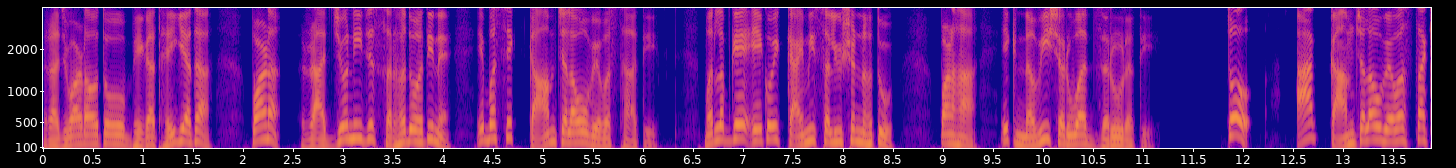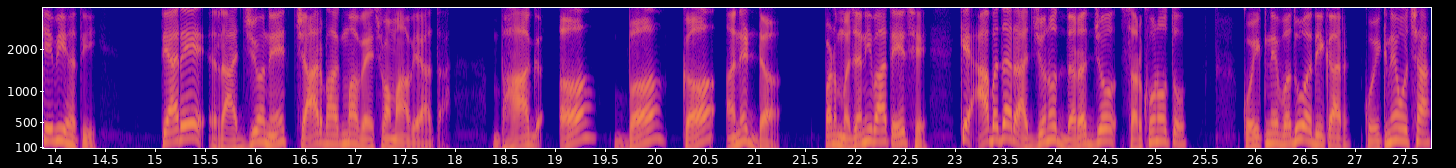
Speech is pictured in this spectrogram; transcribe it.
રજવાડાઓ તો ભેગા થઈ ગયા હતા, પણ રાજ્યોની જે સરહદો હતી ને, એ બસ એક કામ ચલાવો વ્યવસ્થા હતી. મતલબ કે એ કોઈ કાયમી સોલ્યુશન નહોતું, પણ હા, એક નવી શરૂઆત જરૂર હતી. તો આ કામચલાઉ વ્યવસ્થા કેવી હતી? ત્યારે રાજ્યોને ચાર ભાગમાં વહેંચવામાં આવ્યા હતા. ભાગ અ, બ, ક અને ડ. પણ મજાની વાત એ છે કે આ બધા રાજ્યોનો દરજ્જો સરખો નહોતો. કોઈકને વધુ અધિકાર, કોઈકને ઓછા.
